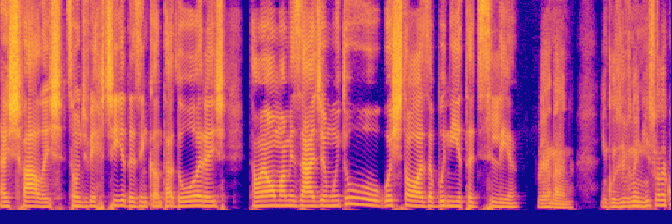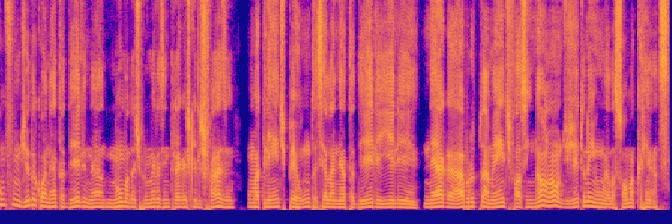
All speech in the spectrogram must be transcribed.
as falas são divertidas, encantadoras. Então é uma amizade muito gostosa, bonita de se ler. Verdade. Inclusive, no início, ela é confundida com a neta dele, né? Numa das primeiras entregas que eles fazem, uma cliente pergunta se ela é neta dele e ele nega abruptamente, fala assim: não, não, de jeito nenhum, ela é só uma criança.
